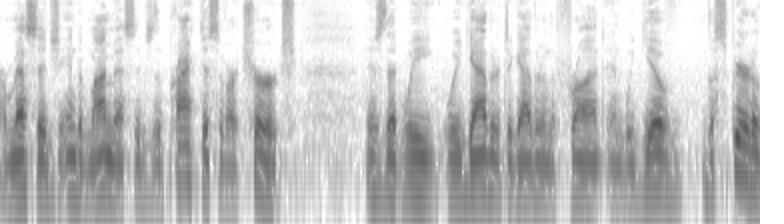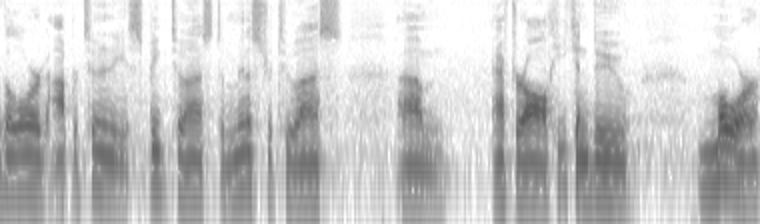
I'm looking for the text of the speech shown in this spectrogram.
our message, end of my message, the practice of our church is that we, we gather together in the front and we give the Spirit of the Lord opportunity to speak to us, to minister to us. Um, after all, He can do more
